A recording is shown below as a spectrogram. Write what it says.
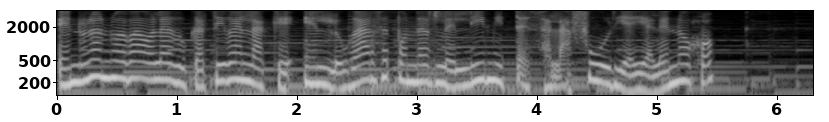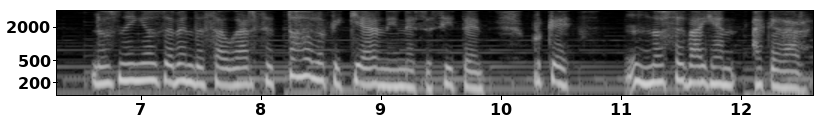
en una nueva ola educativa en la que en lugar de ponerle límites a la furia y al enojo, los niños deben desahogarse todo lo que quieran y necesiten porque no se vayan a quedar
